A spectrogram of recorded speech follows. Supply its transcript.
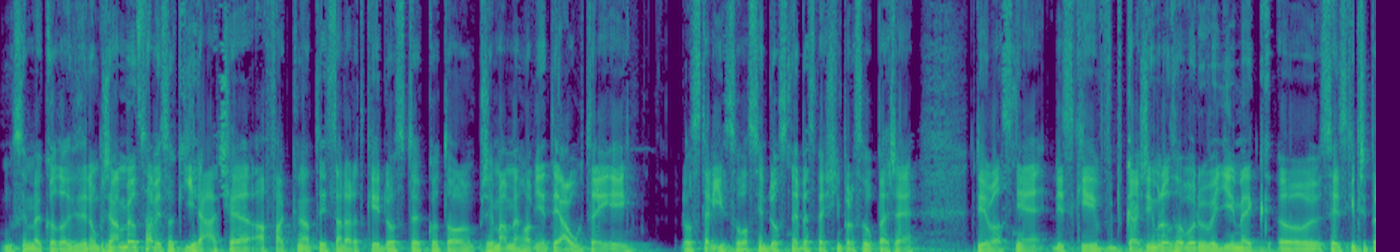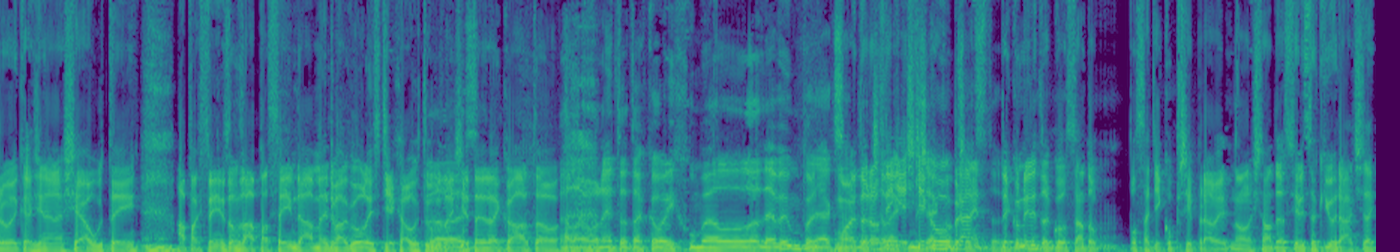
musím jako to vyzvednout, protože máme docela vysoký hráče a fakt na ty standardky dost jako to, protože máme hlavně ty auty dost, který jsou vlastně dost nebezpeční pro soupeře, kdy vlastně vždycky v každém rozhovoru vidíme, jak uh, se vždycky připravuje každý na naše auty a pak se v tom zápase jim dáme dva góly z těch autů, no, takže to je taková to. Ale on je to takový chumel, nevím úplně, jak se to, to ještě jako, jako bránit, jako nejde to na to v podstatě jako připravit. No. Když máte asi vysoký hráče, tak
